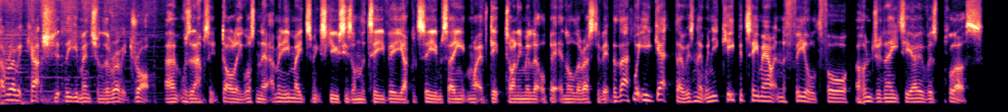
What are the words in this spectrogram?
That Rohit catch that you mentioned, the Rohit drop, um, was an absolute dolly, wasn't it? I mean, he made some excuses on the TV. I could see him saying it might have dipped on him a little bit and all the rest of it. But that's what you get, though, isn't it? When you keep a team out in the field for 180 overs plus,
